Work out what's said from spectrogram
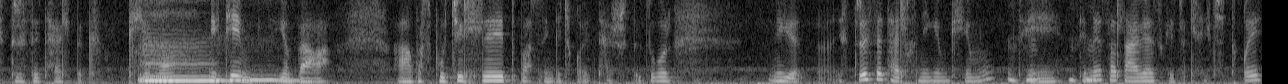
стрессээ тайлдаг гэх юм уу. Нэг тийм юм байгаа а бас бүжиглээд бас ингэж гоё тайвширдаг. Зүгээр нэг стрессээ тайлах нэг юм гэх юм уу? Тий. Тэрнээс бол авьяас гэж бол хэлж чадахгүй.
